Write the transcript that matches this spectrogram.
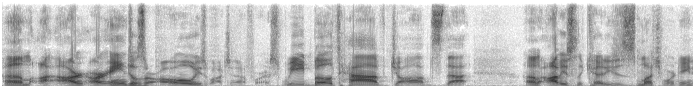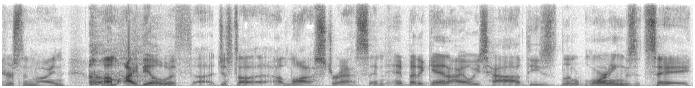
Um, our our angels are always watching out for us. We both have jobs that. Um, obviously, Cody's is much more dangerous than mine. Um, I deal with uh, just a, a lot of stress, and, and but again, I always have these little warnings that say,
